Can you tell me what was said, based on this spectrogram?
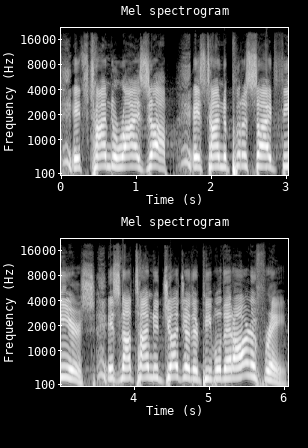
It's time to rise up. It's time to put aside fears. It's not time to judge other people that aren't afraid.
